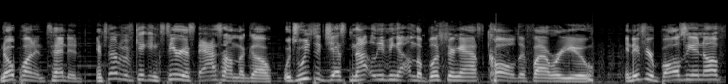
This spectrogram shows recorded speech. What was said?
no pun intended, in terms of kicking serious ass on the go, which we suggest not leaving out in the blistering ass cold if I were you. And if you're ballsy enough,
